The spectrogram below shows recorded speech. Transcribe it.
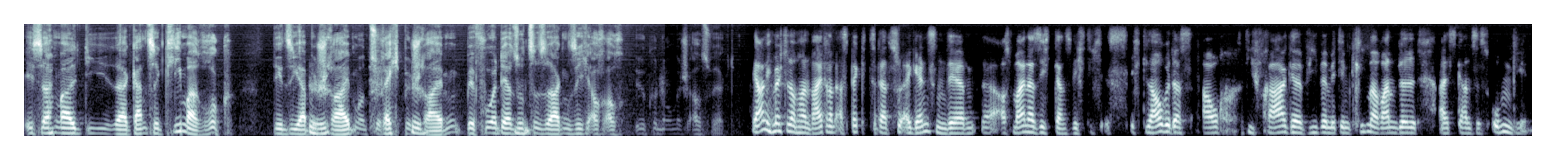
ich sage mal, dieser ganze Klimaruck, den Sie ja mhm. beschreiben und zu Recht mhm. beschreiben, bevor der mhm. sozusagen sich auch, auch ökonomisch auswirkt. Ja, und ich möchte noch mal einen weiteren Aspekt dazu ergänzen, der äh, aus meiner Sicht ganz wichtig ist. Ich glaube, dass auch die Frage, wie wir mit dem Klimawandel als Ganzes umgehen,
